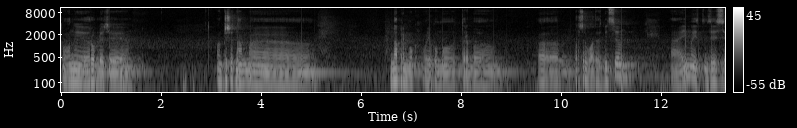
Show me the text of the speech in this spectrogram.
Вони роблять, е, вони пишуть нам е, напрямок, у якому треба е, працювати з бійцем. Е, І ми здесь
